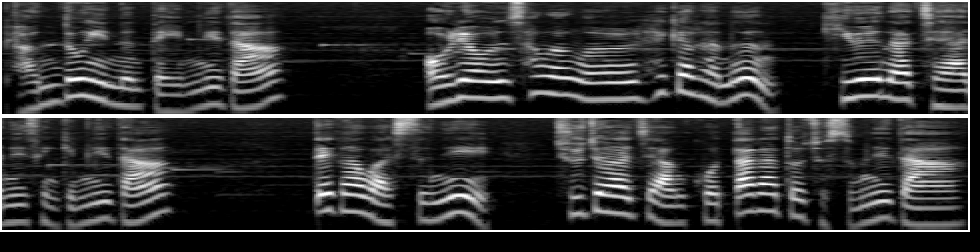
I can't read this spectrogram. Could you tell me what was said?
변동이 있는 때입니다. 어려운 상황을 해결하는 기회나 제한이 생깁니다. 때가 왔으니 주저하지 않고 따라도 좋습니다.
